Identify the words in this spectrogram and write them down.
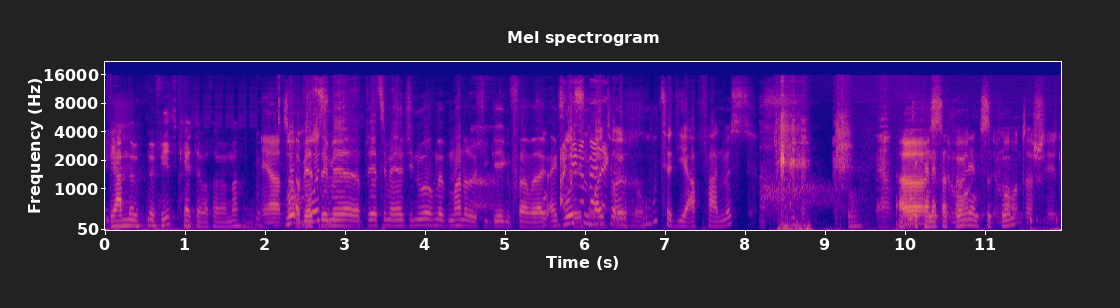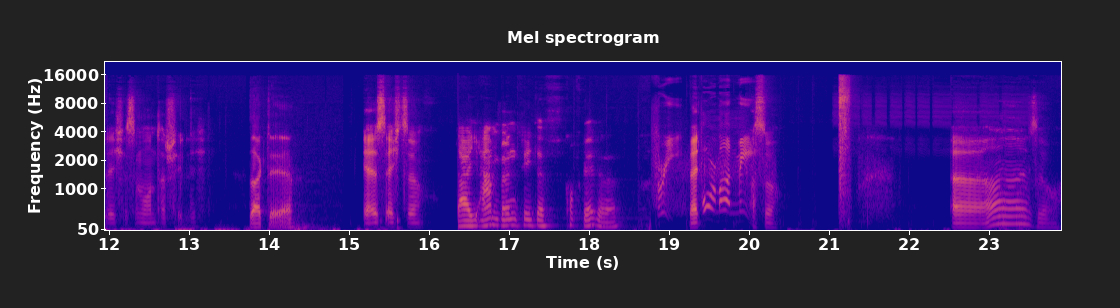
Wir haben eine Befehlskette, was sollen wir machen? Ja, Wo- so. Ab jetzt ist- sehen wir, ab jetzt sehen wir Energy nur noch mit dem Hunter durch die Gegend fahren, weil Wo, Angst wo ist denn heute eure Route, die ihr abfahren müsst? Habt ihr Äh, keine ist immer- Patrouillen ist zu immer tun? unterschiedlich, ist immer unterschiedlich. sagte er. Ja, ist echt so. Da ich arm bin, krieg ich das Kopfgeld, oder? Achso. Äh, also.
